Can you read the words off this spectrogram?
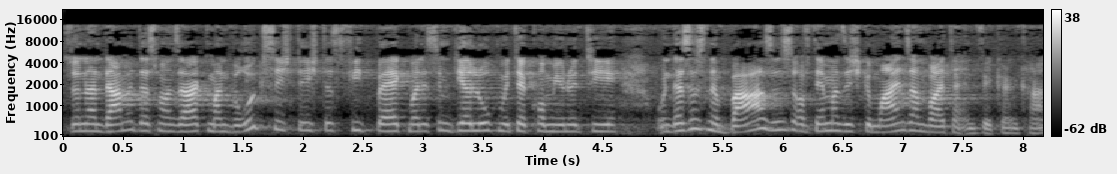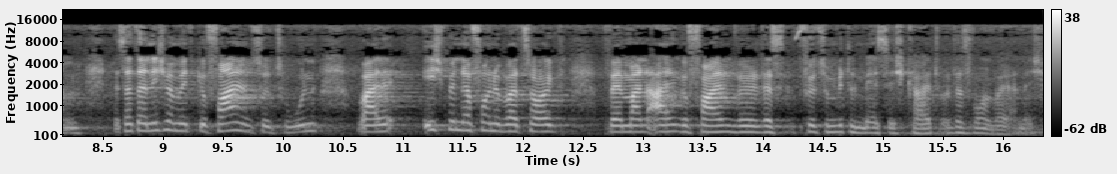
sondern damit, dass man sagt, man berücksichtigt das Feedback, man ist im Dialog mit der Community und das ist eine Basis, auf der man sich gemeinsam weiterentwickeln kann. Das hat dann nicht mehr mit Gefallen zu tun, weil ich bin davon überzeugt, wenn man allen gefallen will, das führt zu Mittelmäßigkeit und das wollen wir ja nicht.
